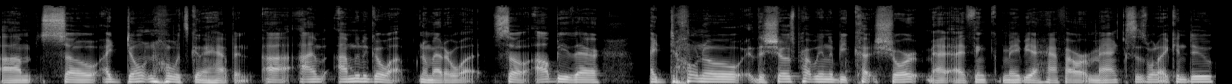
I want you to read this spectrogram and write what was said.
Um, so I don't know what's going to happen. Uh, I'm I'm going to go up no matter what. So I'll be there. I don't know. The show's probably going to be cut short. I, I think maybe a half hour max is what I can do.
